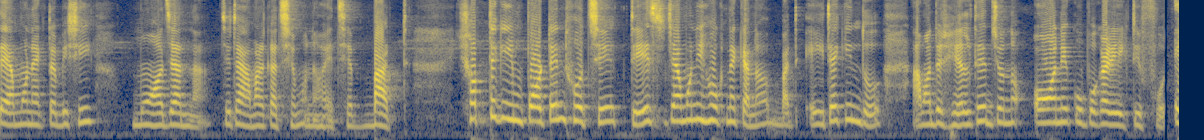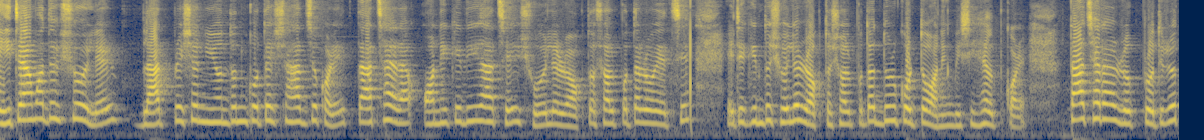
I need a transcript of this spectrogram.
তেমন একটা বেশি মজার না, যেটা আমার কাছে মনে হয়েছে। বাট সব থেকে ইম্পর্টেন্ট হচ্ছে টেস্ট যেমনই হোক না কেন বাট এইটা কিন্তু আমাদের হেলথের জন্য অনেক উপকারী একটি ফুড এইটা আমাদের শরীরের ব্লাড প্রেশার নিয়ন্ত্রণ করতে সাহায্য করে। তাছাড়া অনেকেরই আছে শরীরের রক্ত স্বল্পতা রয়েছে, এটা কিন্তু শরীরের রক্ত স্বল্পতা দূর করতে অনেক বেশি হেল্প করে। তাছাড়া রোগ প্রতিরোধ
